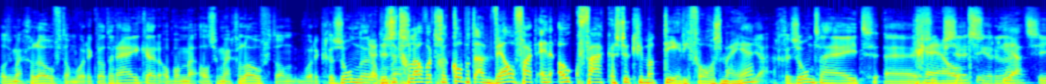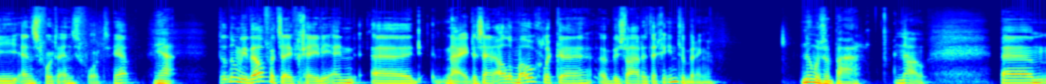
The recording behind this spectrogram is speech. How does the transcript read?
Als ik maar geloof, dan word ik wat rijker. Op een- Als ik maar geloof, dan word ik gezonder. Ja, dus het geloof wordt gekoppeld aan welvaart en ook vaak een stukje materie volgens mij. Hè? Ja, gezondheid, eh, Geld, succes in ja. relatie, enzovoort, enzovoort. Ja. Ja. Dat noem je welvaartsevangelie. En eh, nou ja, er zijn alle mogelijke eh, bezwaren tegen in te brengen. Noem eens een paar. Nou, ehm,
